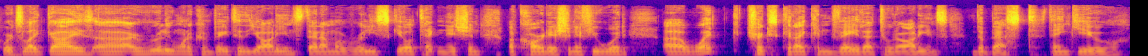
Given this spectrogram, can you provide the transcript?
where it's like, guys, uh, I really want to convey to the audience that I'm a really skilled technician, a cardician, if you would. Uh, what tricks could I convey that to an audience the best? Thank you.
